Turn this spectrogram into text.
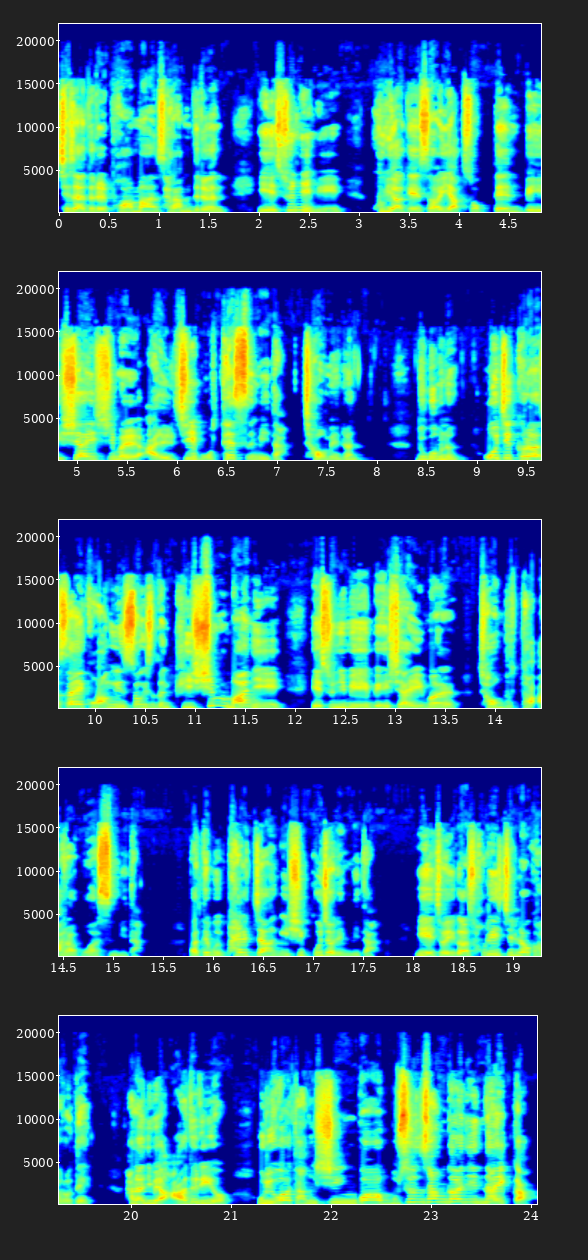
제자들을 포함한 사람들은 예수님이 구약에서 약속된 메시아이심을 알지 못했습니다. 처음에는 누구는 오직 그라사의 광인 속에서던 귀신만이 예수님이 메시아임을 처음부터 알아보았습니다. 마태복음 8장 29절입니다. 이에 저희가 소리 질러 가로되 하나님의 아들이여 우리와 당신과 무슨 상관이 있나이까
